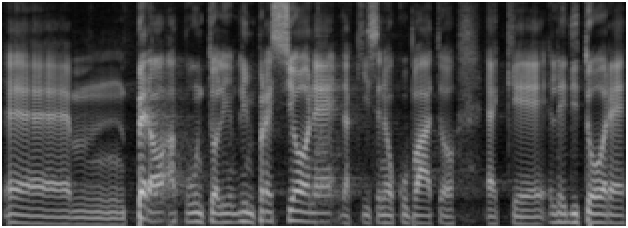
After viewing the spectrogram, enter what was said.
ehm, però appunto l'impressione da chi se ne è occupato è che l'editore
